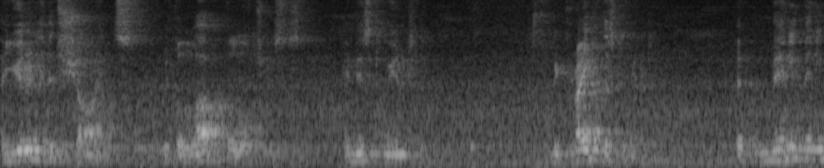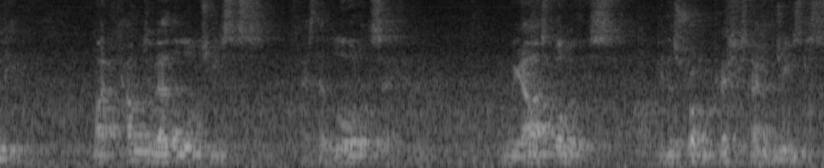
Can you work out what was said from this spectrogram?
A unity that shines with the love of the Lord Jesus in this community. We pray for this community that many, many people might come to know the Lord Jesus as their Lord and Saviour. And we ask all of this in the strong and precious name of Jesus.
